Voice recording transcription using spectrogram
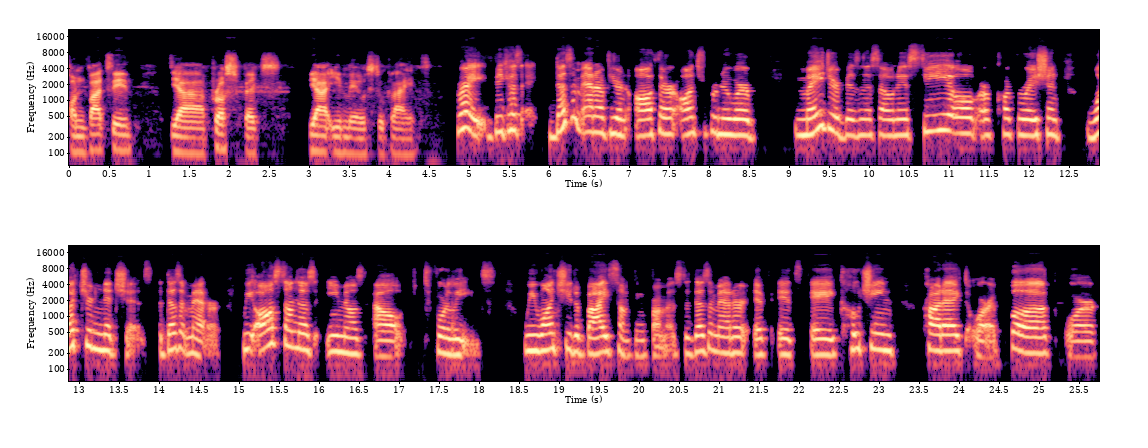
converting their prospects via emails to clients. Right, because it doesn't matter if you're an author, entrepreneur, major business owner, CEO or corporation, what your niche is. It doesn't matter. We all send those emails out for leads. We want you to buy something from us. It doesn't matter if it's a coaching product or a book or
